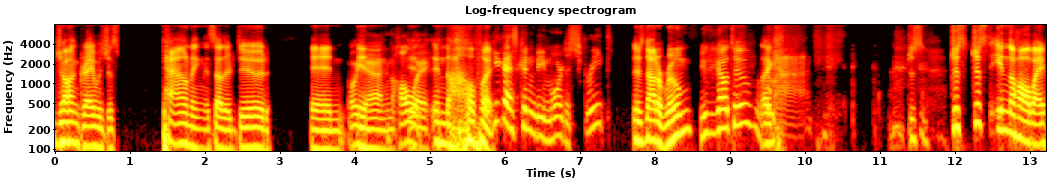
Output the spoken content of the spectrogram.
John Grey was just pounding this other dude in Oh, yeah, in the hallway. In, in the hallway. Like, you guys couldn't be more discreet. There's not a room you could go to. Like just just just in the hallway.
